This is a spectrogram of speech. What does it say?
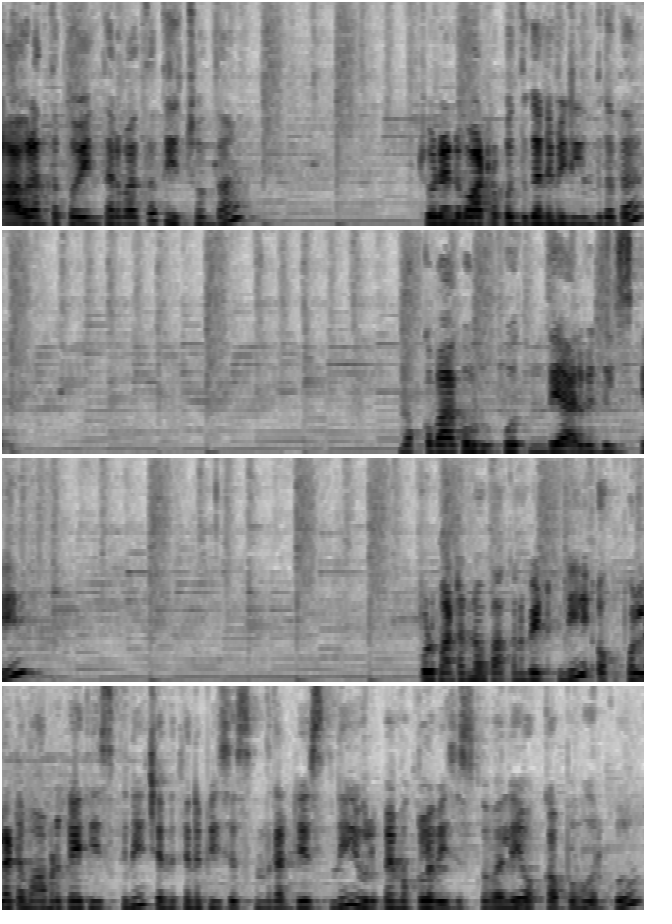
ఆవిరంతా పోయిన తర్వాత తీసి చూద్దాం. చూడండి వాటర్ కొద్దిగానే మిగిలింది కదా. మొక్క బాగా ఉడికిపోతుంది ఆరు విజిల్స్కి. ఇప్పుడు మటన్ పక్కన పెట్టుకుని ఒక పుల్లటి మామిడికాయ తీసుకుని చిన్న చిన్న పీసెస్ కింద కట్ చేసుకుని ఉల్లిపాయ ముక్కలు వేసేసుకోవాలి ఒక కప్పు వరకు.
